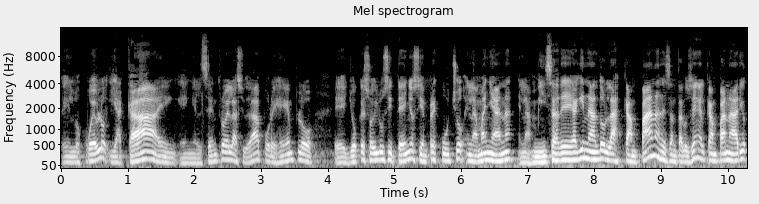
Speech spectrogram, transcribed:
en los pueblos y acá en, el centro de la ciudad, por ejemplo, eh, yo que soy luciteño siempre escucho en la mañana, en las misas de Aguinaldo, las campanas de Santa Lucía en el campanario,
